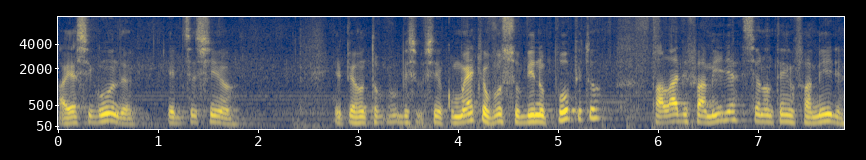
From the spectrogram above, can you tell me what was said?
Aí a segunda, ele disse assim, ó, ele perguntou para o bispo assim, como é que eu vou subir no púlpito, falar de família, se eu não tenho família,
